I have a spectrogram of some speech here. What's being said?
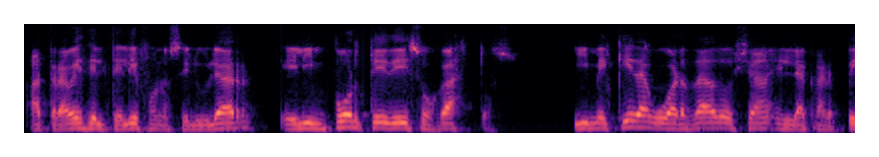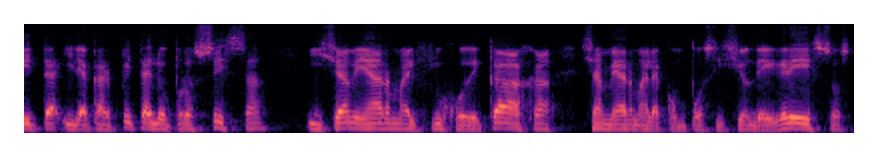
a través del teléfono celular el importe de esos gastos y me queda guardado ya en la carpeta y la carpeta lo procesa y ya me arma el flujo de caja, ya me arma la composición de egresos,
